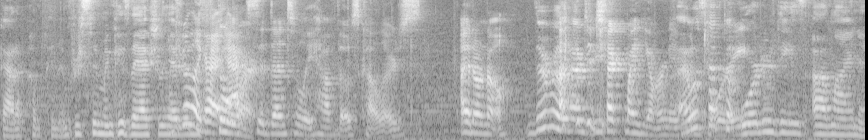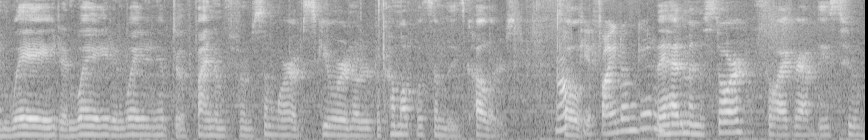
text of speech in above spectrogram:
got a pumpkin and persimmon because they actually I have feel like I accidentally have those colors. I don't know. They're really I have hard to to check my yarn inventory. I always have to order these online and wait and wait and wait, and you have to find them from somewhere obscure in order to come up with some of these colors. Well, if you find them, get them. they had them in the store, so I grabbed these two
